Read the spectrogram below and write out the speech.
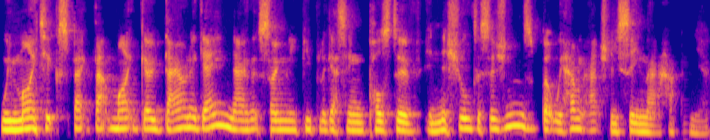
we might expect that might go down again now that so many people are getting positive initial decisions, but we haven't actually seen that happen yet.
